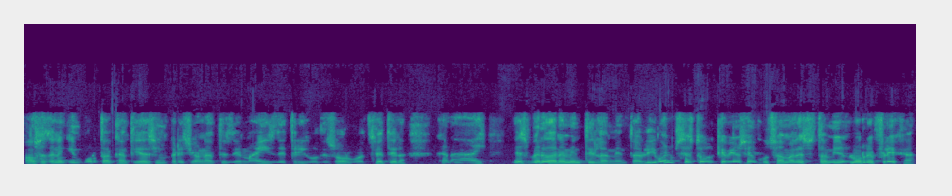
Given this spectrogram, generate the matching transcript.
vamos a tener que importar cantidades impresionantes de maíz, de trigo, de sorgo, etcétera. Caray, es verdaderamente lamentable. Y bueno, pues esto que vimos en Cutzamales también lo refleja,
